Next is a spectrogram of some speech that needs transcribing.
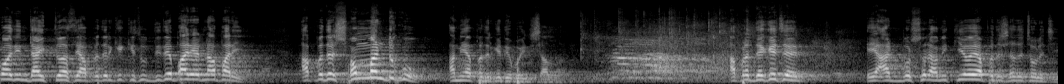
কয়দিন দায়িত্ব আছে, আপনাদেরকে কিছু দিতে পারি আর না পারি, আপনাদের সম্মানটুকু আমি আপনাদেরকে দেবো ইনশাল্লাহ আপনারা দেখেছেন, এই আট বছরে আমি কীভাবে আপনাদের সাথে চলেছি?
